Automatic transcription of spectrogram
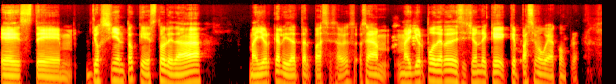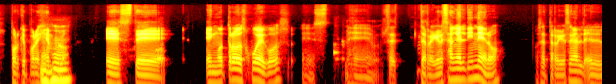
este, yo siento que esto le da mayor calidad al pase, ¿sabes? O sea, mayor poder de decisión de qué, qué pase me voy a comprar. Porque, por ejemplo, este, en otros juegos, es- eh, o sea, te regresan el dinero, o sea, te regresan el, el-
